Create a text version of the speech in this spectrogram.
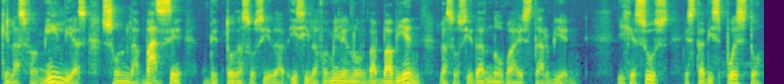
que las familias son la base de toda sociedad. Y si la familia no va, bien, la sociedad no va a estar bien. Y Jesús está dispuesto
